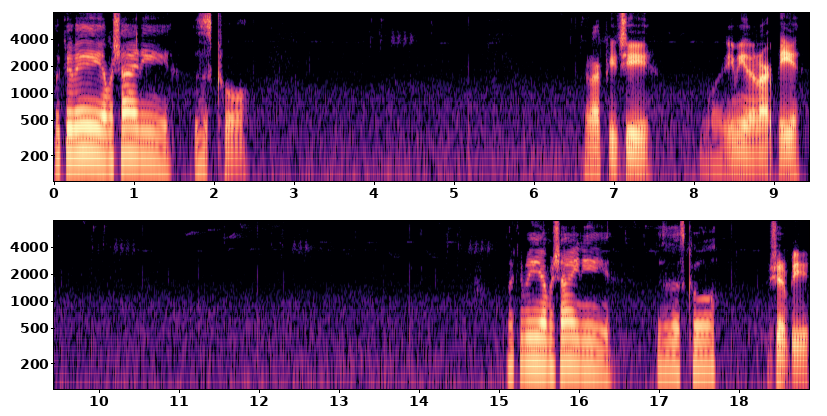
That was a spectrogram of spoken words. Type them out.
Look at me, I'm a shiny. This is cool. An RPG. What do you mean an RP? Look at me, I'm shiny. Isn't this cool? I shouldn't be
